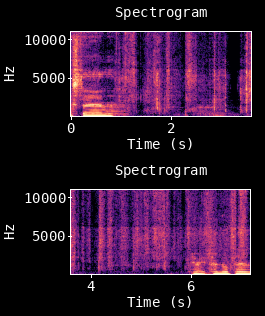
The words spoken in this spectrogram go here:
Mark Langston. Harry Pendleton.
